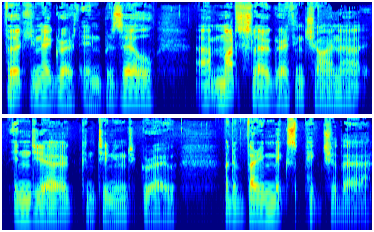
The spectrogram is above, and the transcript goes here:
virtually no growth in Brazil, uh, much slower growth in China, India continuing to grow, but a very mixed picture there.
